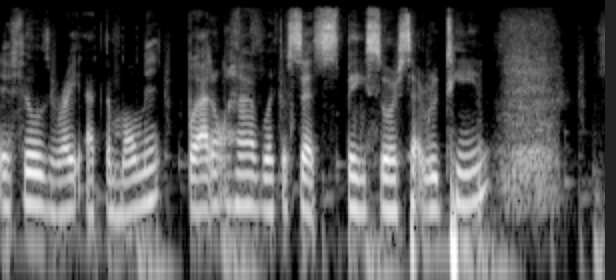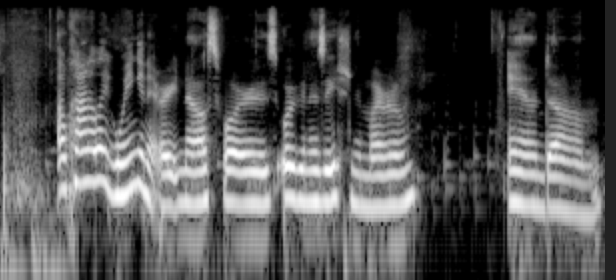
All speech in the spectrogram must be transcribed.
it feels right at the moment, but I don't have like a set space or set routine. I'm kind of like winging it right now as far as organization in my room. And um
